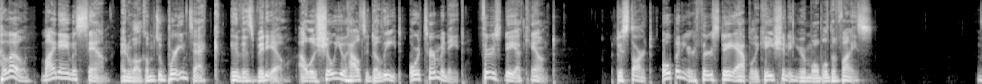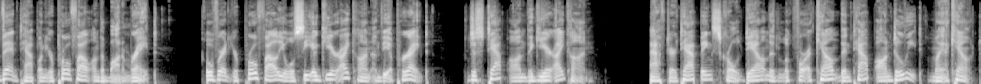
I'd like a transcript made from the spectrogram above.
Hello, my name is Sam and welcome to Brain Tech. In this video, I will show you how to delete or terminate Thursday account. To start, open your Thursday application in your mobile device. Then tap on your profile on the bottom right. Over at your profile, you will see a gear icon on the upper right. Just tap on the gear icon. After tapping, scroll down then look for account then tap on delete my account.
